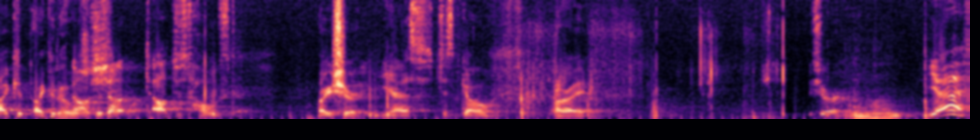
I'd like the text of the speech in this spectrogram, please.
I could I could host. no, this- shut up. I'll just host. Are you sure? Yes, just go. All right. You sure? Yes!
